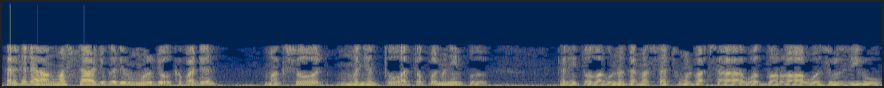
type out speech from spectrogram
Kadang-kadang masa juga merujuk kepada maksud menyentuh ataupun menimpa kan itu Allah gunakan masa tumul baksa wa dhara wa zulzilu.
